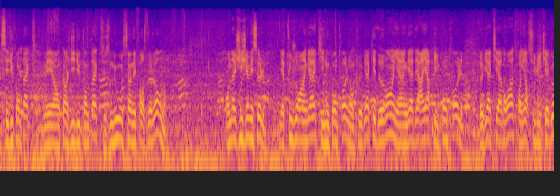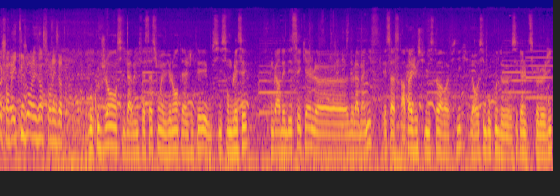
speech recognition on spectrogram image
c'est du contact. Mais euh, quand je dis du contact, nous au sein des forces de l'ordre, on n'agit jamais seul. Il y a toujours un gars qui nous contrôle. Donc le gars qui est devant, il y a un gars derrière qui le contrôle. Le gars qui est à droite regarde celui qui est à gauche. On veille toujours les uns sur les autres. Beaucoup de gens, si la manifestation est violente et agitée ou s'ils sont blessés, vont garder des séquelles euh, de la manif et ça sera pas juste une histoire euh, physique, il y aura aussi beaucoup de séquelles psychologiques.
